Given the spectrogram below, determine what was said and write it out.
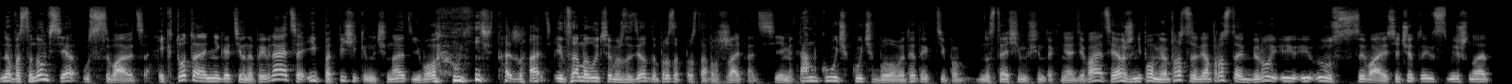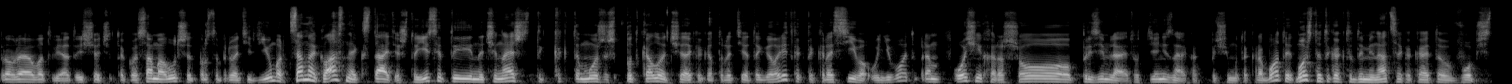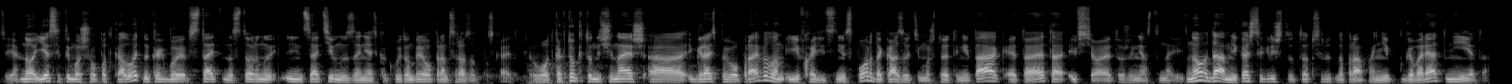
Но в основном все усываются. И кто-то негативно появляется, и подписчики начинают его уничтожать. И самое лучшее можно сделать, это просто, просто ржать над всеми. Там куча-куча было вот этих, типа, настоящий мужчина так не одевается. Я уже не помню. Я просто, я просто беру и, и, и усываюсь. Я что-то смешное отправляю в ответ. Еще что-то такое. Самое лучшее это просто превратить в юмор. Самое классное, кстати, что если ты начинаешь, ты как-то можешь подколоть человека, который тебе это говорит, как-то красиво, у него это прям очень хорошо приземляет. Вот я не знаю, как, почему так работает. Может, это как-то доминация какая-то в обществе. Но если ты можешь его подколоть, ну, как бы встать на сторону инициативную занять какую-то, он его прям сразу отпускает. Вот. Как только ты начинаешь э, играть по его правилам и входить с ним в спор, доказывать ему, что это не так, это это, и все, это уже не остановить. Но да, мне кажется, Гриш, что ты абсолютно прав. Они говорят не это.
